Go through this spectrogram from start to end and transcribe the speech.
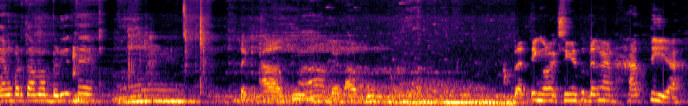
Yang pertama beli teh. Hmm. Black album. Ah Black Album. Berarti ngoleksinya itu dengan hati ya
